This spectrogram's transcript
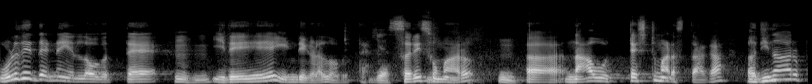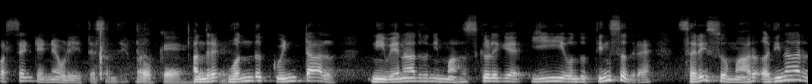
ಉಳಿದಿದ್ದ ಎಣ್ಣೆ ಎಲ್ಲ ಹೋಗುತ್ತೆ? ಇದೇ ಇಂಡಿಗಳಲ್ಲಿ ಹೋಗುತ್ತೆ. ಸರಿ ಸುಮಾರು ನಾವು ಟೆಸ್ಟ್ ಮಾಡಿಸಿದಾಗ ಹದಿನಾರು ಪರ್ಸೆಂಟ್ ಎಣ್ಣೆ ಉಳಿಯುತ್ತೆ ಸಂದೀಪ್. ಓಕೆ ಅಂದ್ರೆ ಒಂದು ಕ್ವಿಂಟಾಲ್ ನೀವೇನಾದ್ರೂ ನಿಮ್ಮ ಹಸುಗಳಿಗೆ ಈ ಒಂದು ತಿನ್ಸಿದ್ರೆ ಸರಿ ಸುಮಾರು ಹದಿನಾರು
